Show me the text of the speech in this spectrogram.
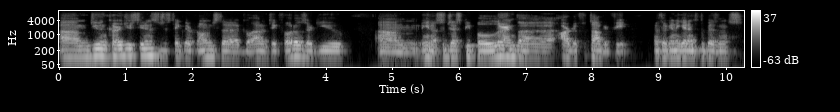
Um, do you encourage your students to just take their phones to go out and take photos, or do you um, you know, suggest people learn the art of photography if they're going to get into the business?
